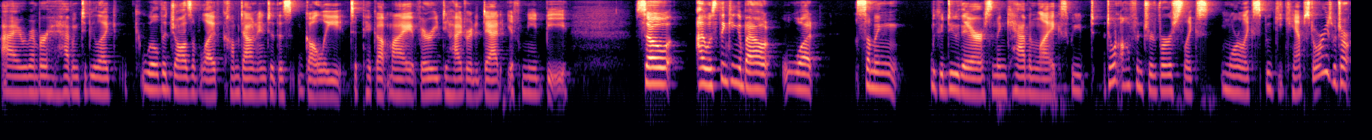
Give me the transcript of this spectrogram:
I remember having to be like, will the jaws of life come down into this gully to pick up my very dehydrated dad if need be? So I was thinking about what something we could do there, something cabin like. We don't often traverse like more like spooky camp stories, which are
